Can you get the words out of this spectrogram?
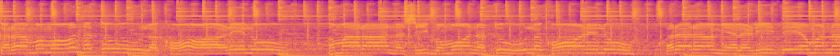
કરમમાં નતું લખોણેલું. અમારા નસીબમાં નતું લખોણેલું. અરર મેલડી તે અમને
